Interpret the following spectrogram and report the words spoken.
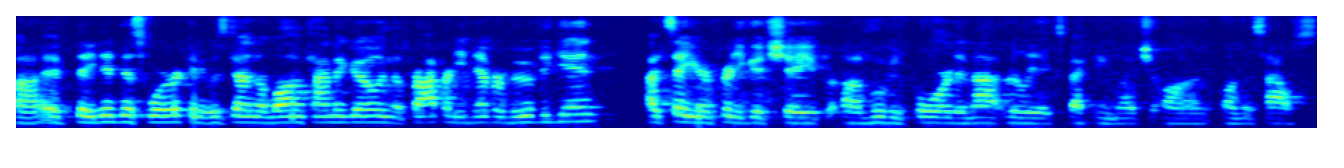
uh, if they did this work and it was done a long time ago and the property never moved again, I'd say you're in pretty good shape uh, moving forward and not really expecting much on, on this house.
